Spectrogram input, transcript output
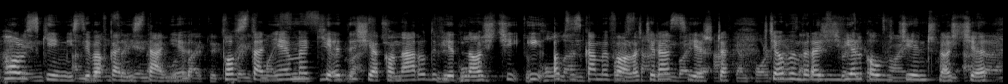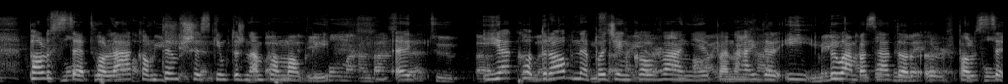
polskiej misji w Afganistanie. Powstaniemy kiedyś jako naród w jedności i odzyskamy wolność. Raz jeszcze chciałbym wyrazić wielką wdzięczność Polsce, Polakom, tym wszystkim, którzy nam pomogli. Jako drobne podziękowanie pan Haider i był ambasador e, w Polsce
